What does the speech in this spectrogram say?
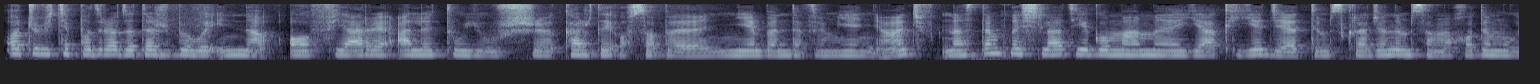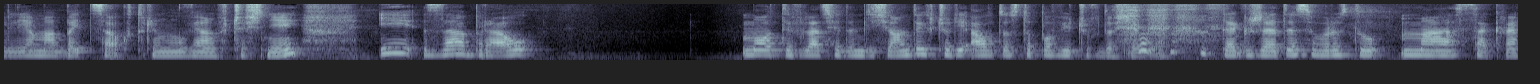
Oczywiście po drodze też były inne ofiary, ale tu już e, każdej osoby nie będę wymieniać. Następny ślad jego mamy, jak jedzie tym skradzionym samochodem Williama Batesa, o którym mówiłam wcześniej, i zabrał motyw lat 70., czyli autostopowiczów do siebie. Także to jest po prostu masakra.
